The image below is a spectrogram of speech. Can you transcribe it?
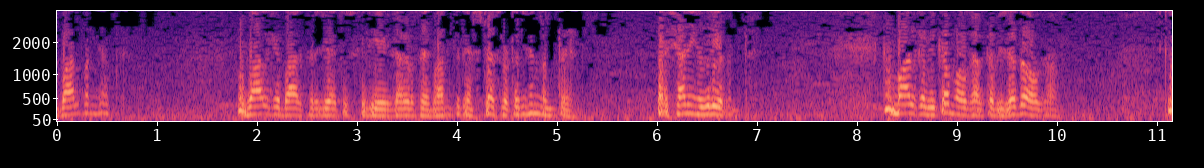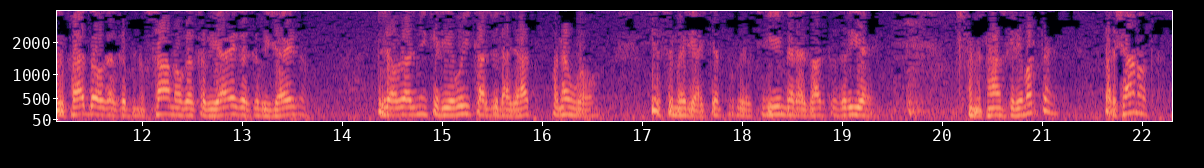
بال بن جاتا ہے۔ ابال کے بعد پھر جو ہے تو اس کے لیے ڈاکٹر صاحب کے اسٹریس اور ٹینشن بنتا ہے پریشانی کا ذریعہ بنتا ہے مال کبھی کم ہوگا، کبھی زیادہ ہوگا، کبھی فائدہ ہوگا، کبھی نقصان ہوگا، کبھی آئے گا، کبھی جائے گا۔ تو جو آدمی کے لیے وہی کاج علاجات بنا ہوا ہو کہ اس سے میری حیثیت پوری ہوتی ہے، یہ میرا اعزاز کا ذریعہ ہے۔ انسان کے لیے مرتا ہے، پریشان ہوتا ہے۔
